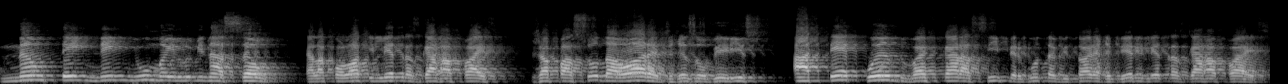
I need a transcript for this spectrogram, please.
não tem nenhuma iluminação. Ela coloca em letras garrafais. Já passou da hora de resolver isso. Até quando vai ficar assim? Pergunta Vitória Ribeiro em letras garrafais.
